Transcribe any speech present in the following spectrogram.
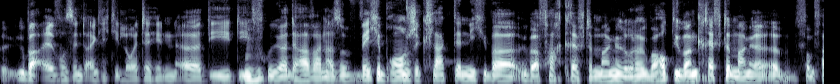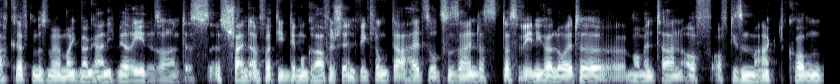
überall, wo sind eigentlich die Leute hin, äh, die, die mhm. früher da waren. Also welche Branche klagt denn nicht über, über Fachkräftemangel oder überhaupt über einen Kräftemangel? Äh, vom Fachkräften müssen wir ja manchmal gar nicht mehr reden, sondern das, es scheint einfach die demografische Entwicklung da halt so zu sein, dass, dass weniger Leute momentan auf, auf diesen Markt kommen.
